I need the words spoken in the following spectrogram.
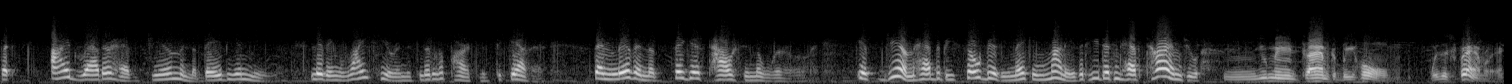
but I'd rather have Jim and the baby and me living right here in this little apartment together than live in the biggest house in the world. If Jim had to be so busy making money that he didn't have time to, Mm, you mean time to be home with his family?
